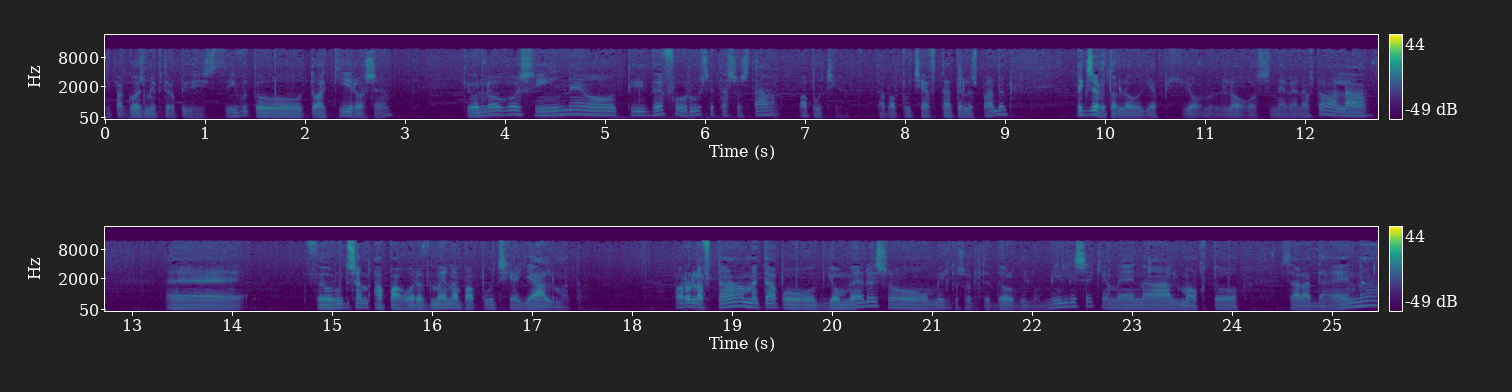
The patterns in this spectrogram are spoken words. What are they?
η Παγκόσμια Επιτροπή Στίβου, το, το ακύρωσε και ο λόγος είναι ότι δεν φορούσε τα σωστά παπούτσια. Τα παπούτσια αυτά τέλος πάντων, δεν ξέρω το λόγο για ποιο λόγο συνέβαινε αυτό, αλλά ε, θεωρούνταν απαγορευμένα παπούτσια για άλματα. Παρ' όλα αυτά, μετά από δύο μέρες, ο Μίλτος Ορτεντόργουλου μίλησε και με ένα άλμα 8.41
